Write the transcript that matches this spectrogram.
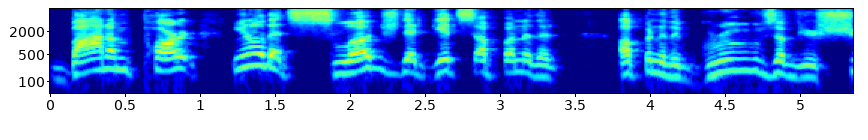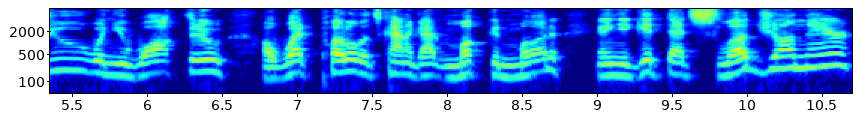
bottom part, you know, that sludge that gets up under the up into the grooves of your shoe when you walk through a wet puddle that's kind of got muck and mud and you get that sludge on there.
